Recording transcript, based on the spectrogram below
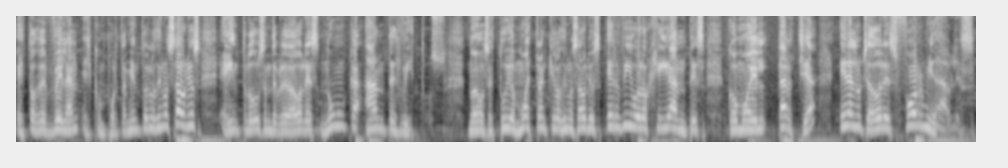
Estos desvelan el comportamiento de los dinosaurios e introducen depredadores nunca antes vistos. Nuevos estudios muestran que los dinosaurios herbívoros gigantes, como el Tarchia, eran luchadores formidables.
